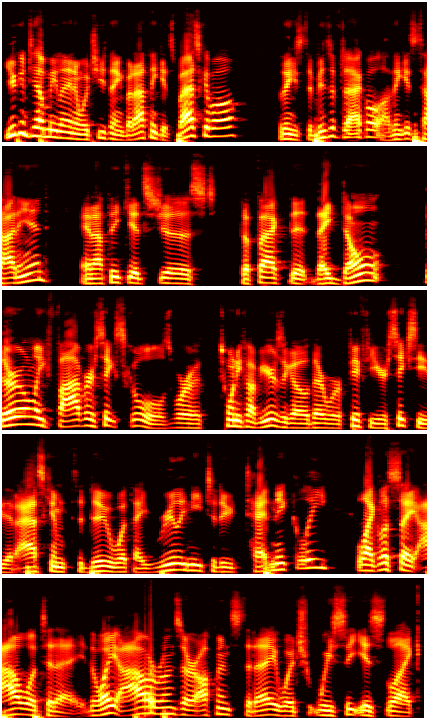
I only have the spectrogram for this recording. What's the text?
You can tell me, Landon, what you think, but I think it's basketball. I think it's defensive tackle. I think it's tight end. And I think it's just the fact that they don't, there are only five or six schools where 25 years ago there were 50 or 60 that ask him to do what they really need to do technically. Like, let's say Iowa today. The way Iowa runs their offense today, which we see is like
